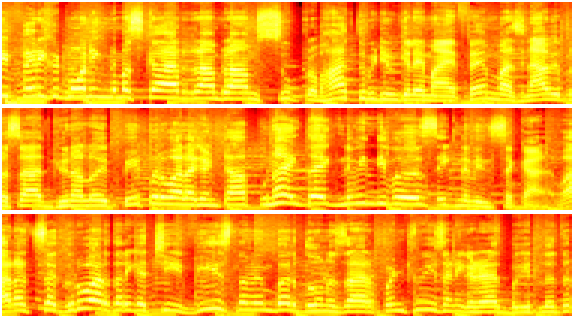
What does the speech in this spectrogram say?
very very good morning नमस्कार. राम राम. सुप्रभात. तुम्ही ट्यून केलंय माय एफ एम माझं नाव आहे प्रसाद. घेऊन आलोय पेपरवाला घंटा. पुन्हा एकदा एक नवीन दिवस एक नवीन सकाळ. वाराचा गुरुवार तारीखाची वीस नोव्हेंबर दोन हजार पंचवीस आणि घड्याळात बघितलं तर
